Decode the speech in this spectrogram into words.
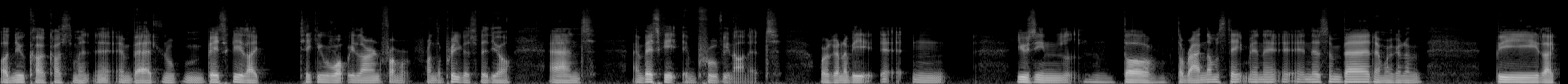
a new custom embed. Basically like taking what we learned from from the previous video and and basically improving on it. We're going to be in, using the the random statement in, in this embed and we're going to be like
